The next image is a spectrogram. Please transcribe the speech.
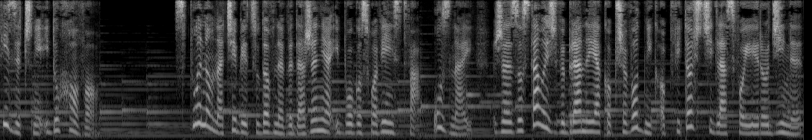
fizycznie i duchowo. Spłyną na Ciebie cudowne wydarzenia i błogosławieństwa. Uznaj, że zostałeś wybrany jako przewodnik obfitości dla swojej rodziny,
